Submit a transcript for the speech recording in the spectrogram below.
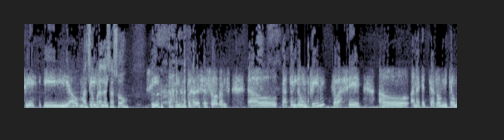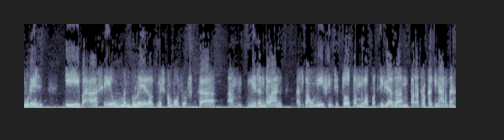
sí, i el El mateix... seu predecessor. Sí, el meu predecessor doncs, el, va tindre un fill que va ser, el, en aquest cas, el Miquel Morell, i va ser un bandoler dels més famosos que um, més endavant es va unir fins i tot amb la quadrilla d'Emperot Roca Guinarda,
